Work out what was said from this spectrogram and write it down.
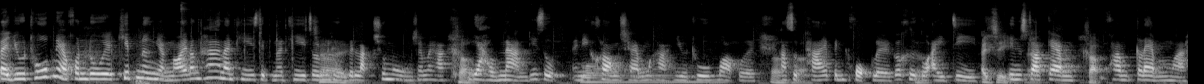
แต่ YouTube เนี่ยคนดูคลิปหนึ่งอย่างน้อยตั้ง 5 นาที 10 นาที จนมาใช่ถึงเป็นหลักชั่วโมงใช่ไหมคะครับยาวนานที่สุด อันนี้โอ้ครองแชมป์ค่ะ YouTube บอกเลยอ่าอะสุดท้ายเป็น 6 เลยก็คือตัว IG IG Instagram ครับความแกลมค่ะ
